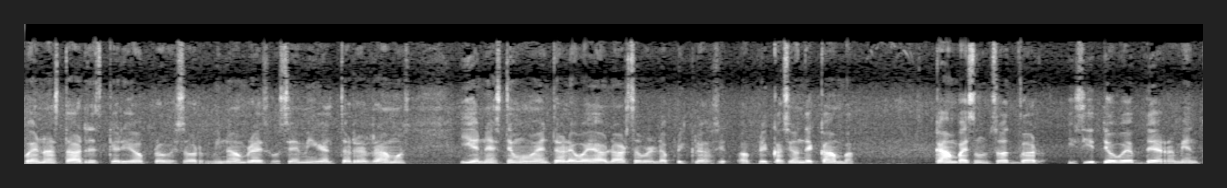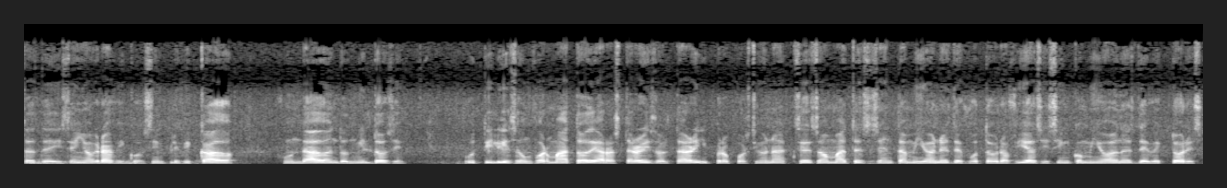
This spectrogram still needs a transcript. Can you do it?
Buenas tardes, querido profesor. Mi nombre es José Miguel Torres Ramos y en este momento le voy a hablar sobre la aplicación de Canva. Canva es un software y sitio web de herramientas de diseño gráfico simplificado fundado en 2012. Utiliza un formato de arrastrar y soltar y proporciona acceso a más de 60 millones de fotografías y 5 millones de vectores,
